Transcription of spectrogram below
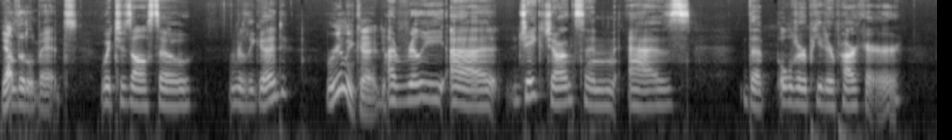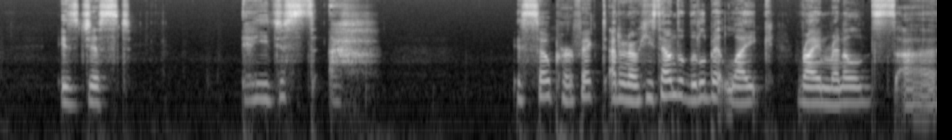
Yep. a little bit, which is also really good. Really good. I really uh Jake Johnson as the older Peter Parker is just he just uh, is so perfect. I don't know, he sounds a little bit like Ryan Reynolds uh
